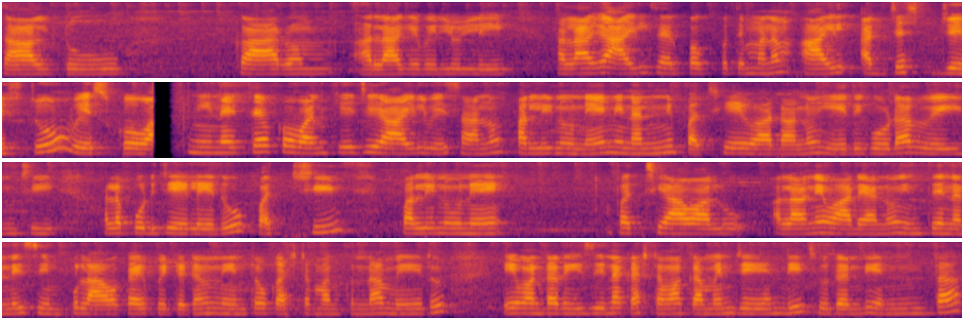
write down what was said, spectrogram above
సాల్టు కారం అలాగే వెల్లుల్లి అలాగే ఆయిల్ సరిపోకపోతే మనం ఆయిల్ అడ్జస్ట్ చేస్తూ వేసుకోవాలి. నేనైతే ఒక వన్ కేజీ ఆయిల్ వేసాను పల్లి నూనె. నేను అన్ని పచ్చి వాడాను ఏది కూడా వేయించి అలా పొడి చేయలేదు. పచ్చి పల్లి నూనె పచ్చి ఆవాలు అలానే వాడాను. ఇంతేనండి సింపుల్ ఆవకాయ పెట్టడం. నేనుతో కష్టం అనుకున్నా మీరు ఏమంటారు ఈజీనా కష్టమా? కమెంట్ చేయండి. చూడండి ఎంత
